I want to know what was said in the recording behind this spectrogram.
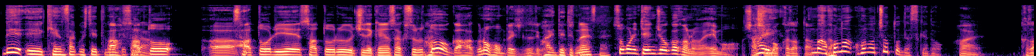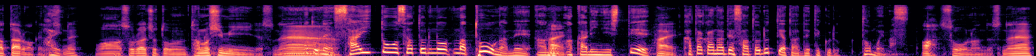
で、えー検索していただあけたら、里あアトリエサトルーチで検索すると、画伯のホームページ出てくるんですね,、そこに天井画家の絵も写真も飾ってあるんですか、はい。まあ、ほの、ほのちょっとですけど、はい飾ってあるわけですね、わあそれはちょっと楽しみですね。あとね、斎藤悟の、まあ、塔がね、あの、はい。明かりにして、はい。カタカナで悟ってやったら出てくると思います。あそうなんですね。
